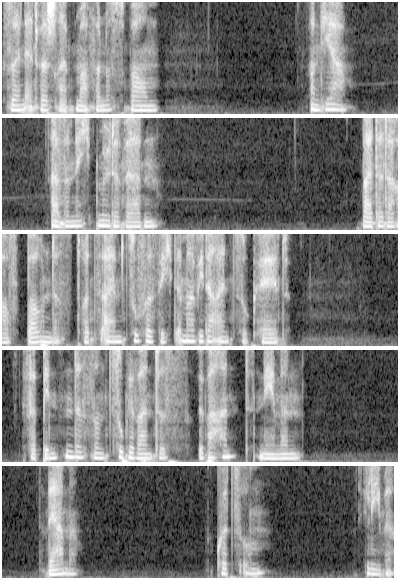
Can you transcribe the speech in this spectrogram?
So in etwa schreibt Martha Nussbaum, und ja, also nicht müde werden. Weiter darauf bauen, dass trotz allem Zuversicht immer wieder Einzug hält. Verbindendes und Zugewandtes überhand nehmen. Wärme. Kurzum, Liebe.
